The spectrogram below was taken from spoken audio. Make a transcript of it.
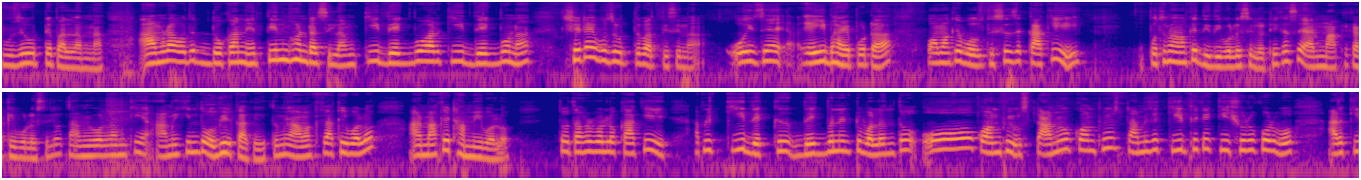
বুঝে উঠতে পারলাম না। আমরা ওদের দোকানে তিন ঘণ্টা ছিলাম, কি দেখব আর কি দেখব না সেটাই বুঝে উঠতে পারতেছি না। ওই যে এই ভাইপোটা ও আমাকে বলতেছে যে, কাকি, প্রথমে আমাকে দিদি বলেছিল, ঠিক আছে, আর মাকে কাকি বলেছিল। তা আমি বললাম কি, আমি কিন্তু অভির কাকি, তুমি আমাকে কাকি বলো আর মাকে ঠাম্মি বলো। তো তারপর বলল, কাকি, আপনি কি দেখতে, দেখবেন একটু বলেন তো? ও কনফিউজড আমিও কনফিউজড আমি যে কী থেকে কি শুরু করব, আর কি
